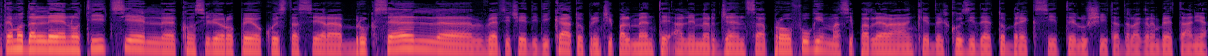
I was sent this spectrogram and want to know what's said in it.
Partiamo dalle notizie. Il Consiglio europeo questa sera a Bruxelles, il vertice è dedicato principalmente all'emergenza profughi, ma si parlerà anche del cosiddetto Brexit e l'uscita della Gran Bretagna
